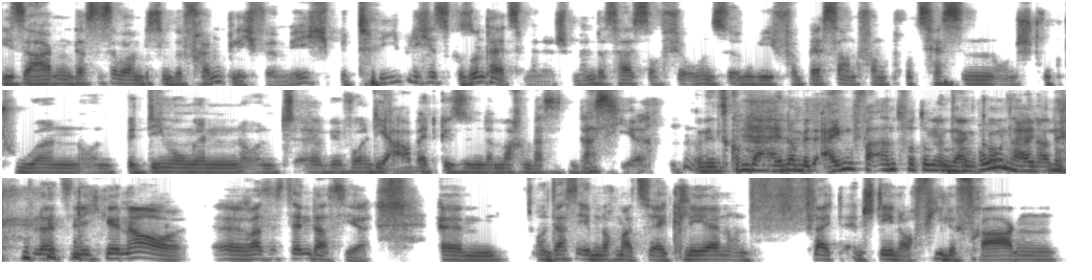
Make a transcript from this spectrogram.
die sagen, das ist aber ein bisschen befremdlich für mich. Betriebliches Gesundheitsmanagement, das heißt auch für uns irgendwie Verbessern von Prozessen und Strukturen und Bedingungen und äh, wir wollen die Arbeit gesünder machen. Was ist denn das hier? Und jetzt kommt da einer mit Eigenverantwortung und, und dann Gewohnheiten. kommt einer plötzlich, genau, äh, was ist denn das hier? Ähm, und das eben nochmal zu erklären und vielleicht entstehen auch viele Fragen,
